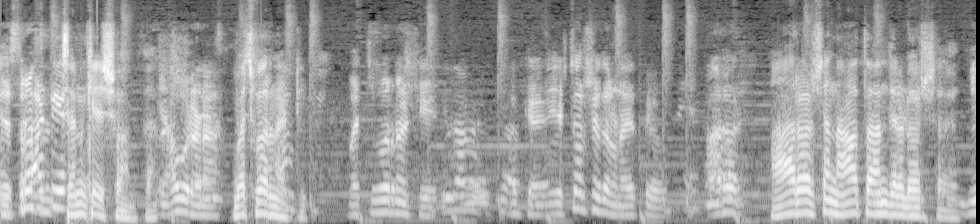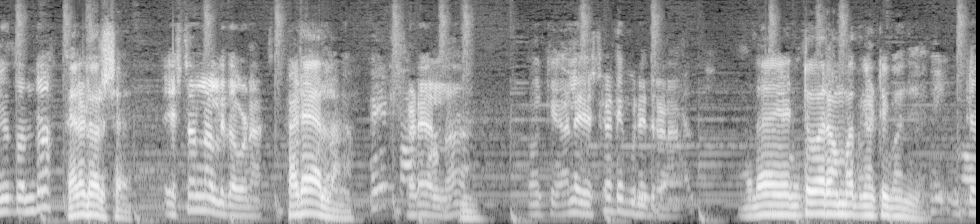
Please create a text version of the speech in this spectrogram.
ಹೆಸರು? ಚನ್ಕೇಶವ ಅಂತ. ಯಾವ ಊರಣ ಬಚವರ್ನಟ್ಟಿ ಬಚ್ಚವರ್ನಟ್ಟಿ ಓಕೆ ಎಷ್ಟು ವರ್ಷ ಇದಾವಣ ಎತ್ತು ಆರು. ವರ್ಷ ನಾವು ತಂದ್ ಎರಡು ವರ್ಷ ಆಯ್ತು. ನೀವು ತಂದು? ಎರಡು ವರ್ಷ ಎಷ್ಟಲ್ಲಿ ಇದಾವಣ ಕಡೆ ಅಲ್ಲ ಅಣ್ಣ. ಕಡೆ ಅಲ್ಲ? ಓಕೆ ಅಲ್ಲ ಎಷ್ಟು ಗಂಟೆಗೆ ಬಂದಿದ್ರಣ ಅದೇ ಎಂಟೂವರೆ ಒಂಬತ್ತು ಗಂಟೆ ಬಂದಿ ಓಕೆ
